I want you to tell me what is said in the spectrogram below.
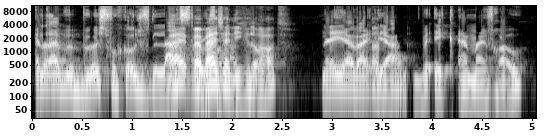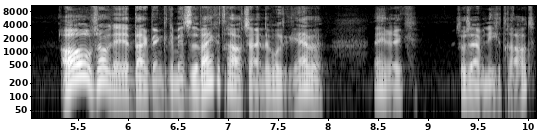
En dan hebben we bewust voor gekozen voor de laatste. Wij, wij zijn niet getrouwd. Nee, ja, wij, ja, ik en mijn vrouw. Oh, zo. Nee, daar denken de mensen dat wij getrouwd zijn. Dat moet ik niet hebben. Nee, Rick. Zo zijn we niet getrouwd.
